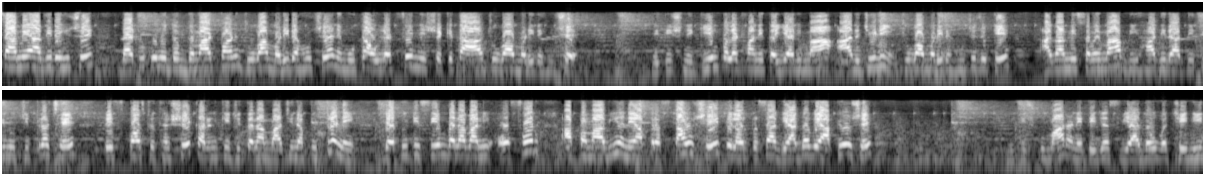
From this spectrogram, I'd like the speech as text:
સામે આવી રહી છે. બેઠકોનો ધમધમાટ પણ જોવા મળી રહ્યું છે અને મોટા ઉલટફેરની શક્યતા જોવા મળી રહી છે. નીતિશની ગેમ પલટવાની તૈયારીમાં આરજેડી જોવા મળી રહ્યું છે, જોકે આગામી સમયમાં બિહારની રાજનીતિનું ચિત્ર છે તે સ્પષ્ટ થશે, કારણ કે જીતના માજીના પુત્રને ડેપ્યુટી સીએમ બનાવવાની ઓફર આપવામાં આવી અને આ પ્રસ્તાવ છે તે લાલુ પ્રસાદ યાદવે આપ્યો છે. કુમાર અને તેજસ્વી યાદવ વચ્ચેની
